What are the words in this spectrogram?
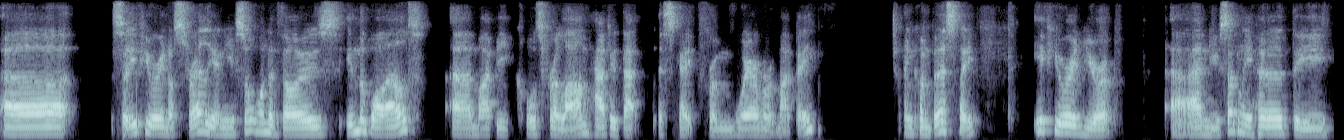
uh, so if you were in Australia and you saw one of those in the wild uh, might be cause for alarm. How did that escape from wherever it might be? And conversely, if you were in Europe uh, and you suddenly heard the,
